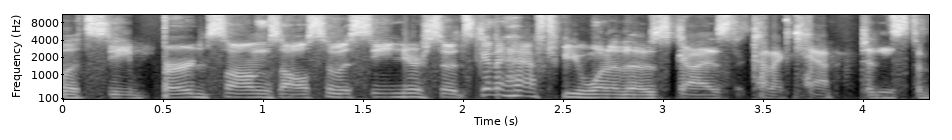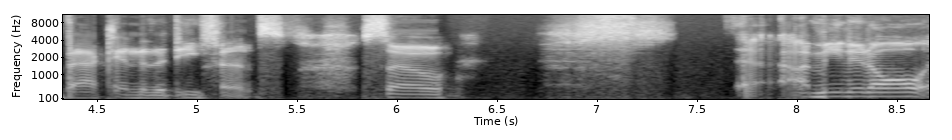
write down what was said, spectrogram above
let's see, Birdsong's also a senior. So it's going to have to be one of those guys that kind of captains the back end of the defense. So, I mean, it all,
